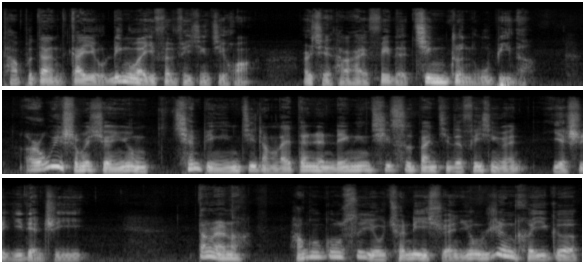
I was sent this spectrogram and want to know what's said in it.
他不但该有另外一份飞行计划，而且他还飞得精准无比呢。而为什么选用千秉营机长来担任零零七次班机的飞行员，也是疑点之一。当然了，航空公司有权利选用任何一个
